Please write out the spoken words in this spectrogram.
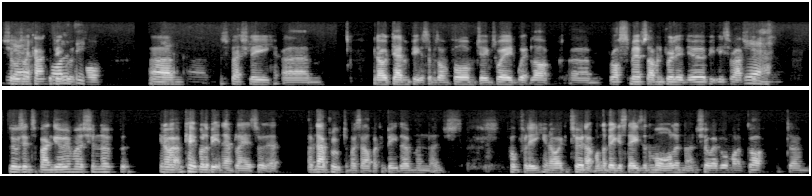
shows yeah, I can't compete quality. with more. Um, yeah. Especially, um, you know, Devon Petersen was on form, James Wade, Whitlock, um, Ross Smith's having a brilliant year, beat Lisa Ashton. Yeah. Losing to Van Gerwen, I shouldn't have, but, you know, I'm capable of beating them players. So uh, I've now proved to myself I can beat them and, and just, hopefully, you know, I can turn up on the biggest stage of them all and, and show everyone what I've got. But, um,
